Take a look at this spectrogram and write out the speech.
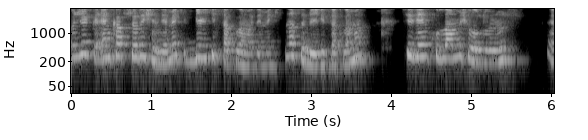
Öncelikle encapsulation demek bilgi saklama demek. Nasıl bilgi saklama? Sizin kullanmış olduğunuz e,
